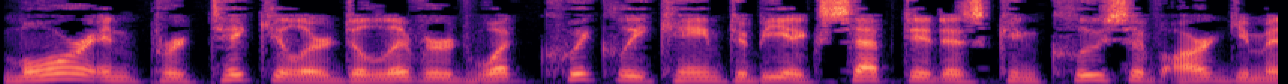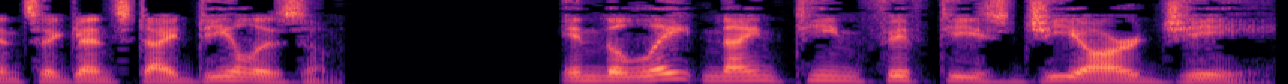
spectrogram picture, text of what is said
Moore in particular delivered what quickly came to be accepted as conclusive arguments against idealism. In the late 1950s G.R.G.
